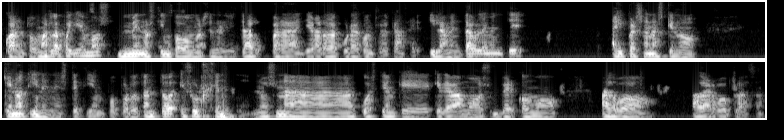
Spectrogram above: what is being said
cuanto más la apoyemos, menos tiempo vamos a necesitar para llegar a la cura contra el cáncer. Y lamentablemente hay personas que no que no tienen este tiempo. Por lo tanto, es urgente, no es una cuestión que, debamos ver como algo a largo plazo.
